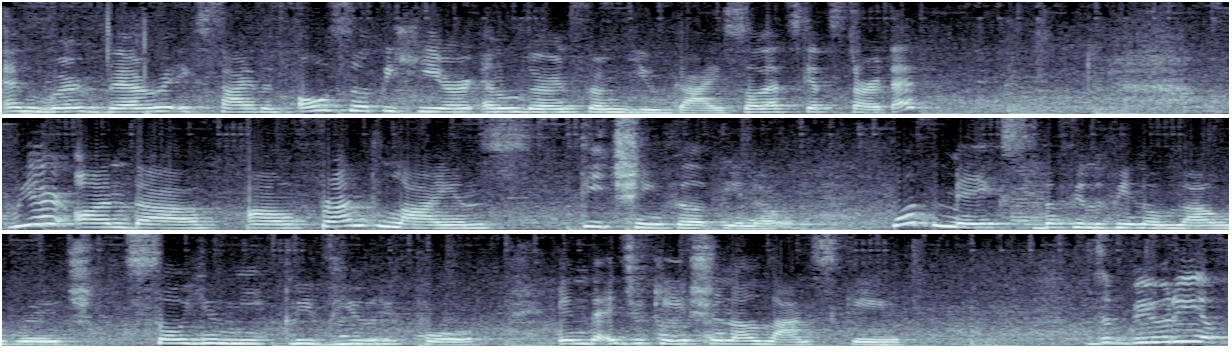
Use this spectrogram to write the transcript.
And we're very excited also to hear and learn from you guys. So let's get started. We are on the um, front lines teaching Filipino. Makes the Filipino language so uniquely beautiful in the educational landscape? The beauty of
